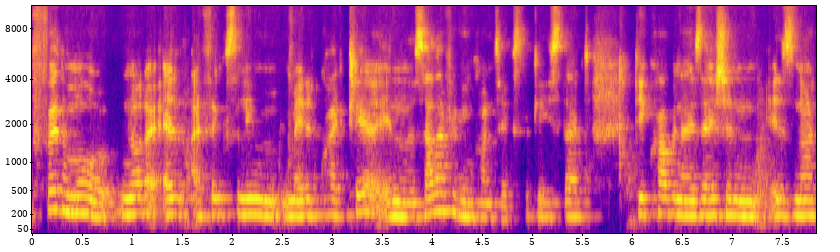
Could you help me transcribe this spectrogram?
furthermore, not a, I think Saliem made it quite clear in the South African context, at least, that decarbonization is not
